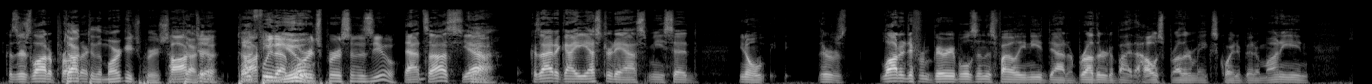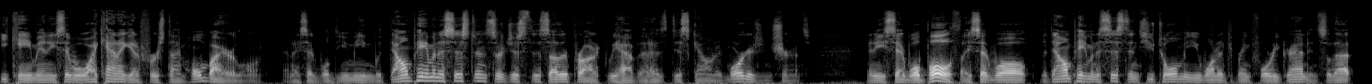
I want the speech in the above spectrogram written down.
because there's a lot of product. talk to the mortgage person. Talk to Yeah. the- talk Hopefully to that you. mortgage person is you. That's us, yeah. Yeah. Because I had a guy yesterday ask me, he said, you know, there was a lot of different variables in this file. He needed to add a brother to buy the house. Brother makes quite a bit of money, and he came in. and He said, well, why can't I get a first-time home buyer loan? And I said, well, do you mean with down payment assistance or just this other product we have that has discounted mortgage insurance? And he said, well, both. I said, well, the down payment assistance, you told me you wanted to bring forty grand in, so that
